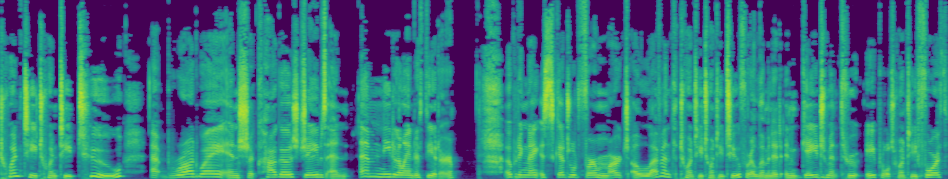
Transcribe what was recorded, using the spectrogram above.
2022 at Broadway in Chicago's James and M. Nederlander Theater. Opening night is scheduled for March 11th, 2022 for a limited engagement through April 24th.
